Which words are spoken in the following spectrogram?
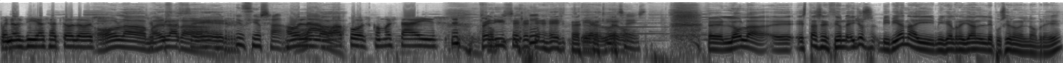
Buenos días a todos. Hola, Qué maestra. placer. Preciosa. Hola, Hola. guapos, ¿cómo estáis? Felices de tenerte aquí. Eh, Lola, eh, esta sección, ellos, Viviana y Miguel Reyán le pusieron el nombre, ¿eh?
